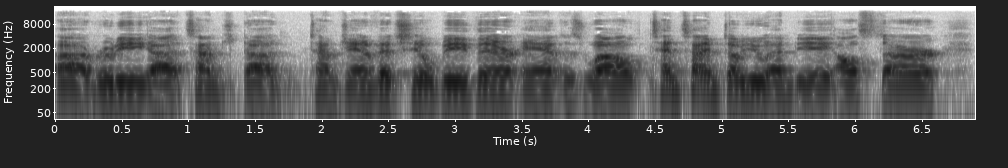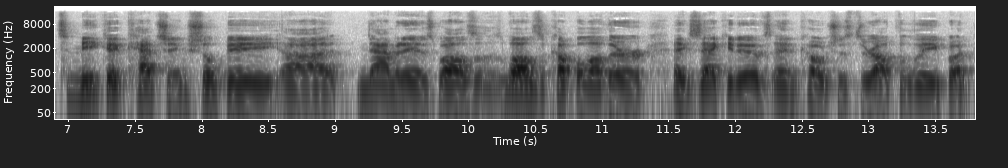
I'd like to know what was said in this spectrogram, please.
Uh, Rudy uh, Tom uh, Tomjanovich, he'll be there, and as well, ten-time WNBA All-Star Tamika Catchings, she'll be uh, nominated as well as as well as a couple other executives and coaches throughout the league. But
